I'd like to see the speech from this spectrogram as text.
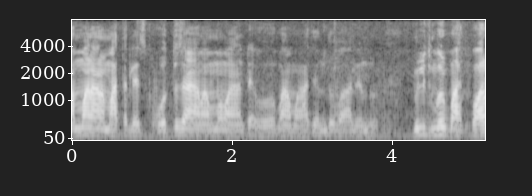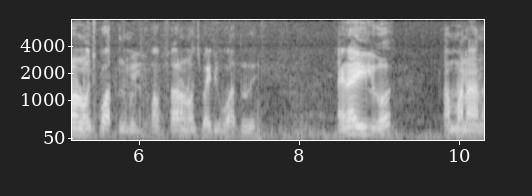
అమ్మ నాన్న మాత్రలు వేసుకో వద్దు అమ్మ అంటే ఓ మా మాత ఎందు వాళ్ళెందు మిల్లు మా పొలంలోంచి పోతుంది మిల్లు మా పొలంలోంచి బయటికి పోతుంది. అయినా వీళ్ళుగో అమ్మ నాన్న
